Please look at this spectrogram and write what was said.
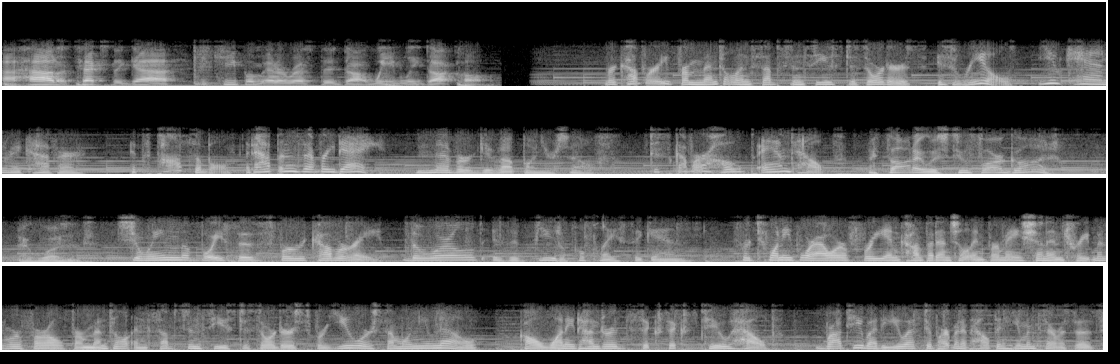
at How to Text a Guy to Keep Him Interested.weebly.com. Recovery from mental and substance use disorders is real. You can recover. It's possible. It happens every day. Never give up on yourself. Discover hope and help. I thought I was too far gone. I wasn't. Join the Voices for Recovery. The world is a beautiful place again. For 24 hour free and confidential information and treatment referral for mental and substance use disorders for you or someone you know, call 1 800 662 HELP. Brought to you by the U.S. Department of Health and Human Services.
